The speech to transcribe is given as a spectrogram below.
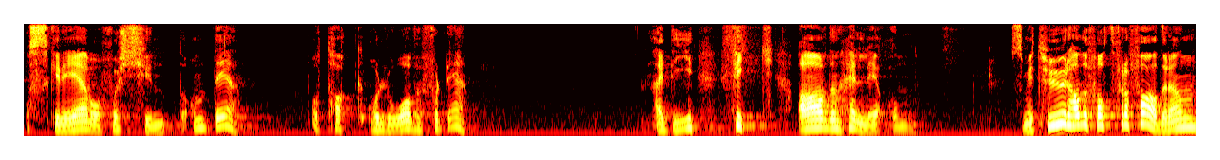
og skrev og forkynte om det og takk og lov for det. Nei, de fikk av Den hellige ånd, som i tur hadde fått fra Faderen.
